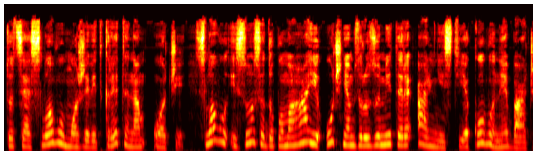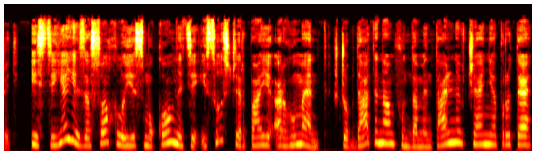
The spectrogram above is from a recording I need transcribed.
то це слово може відкрити нам очі. Слово Ісуса допомагає учням зрозуміти реальність, яку вони бачать. Із цієї засохлої смоковниці Ісус черпає аргумент, щоб дати нам фундаментальне вчення про те,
